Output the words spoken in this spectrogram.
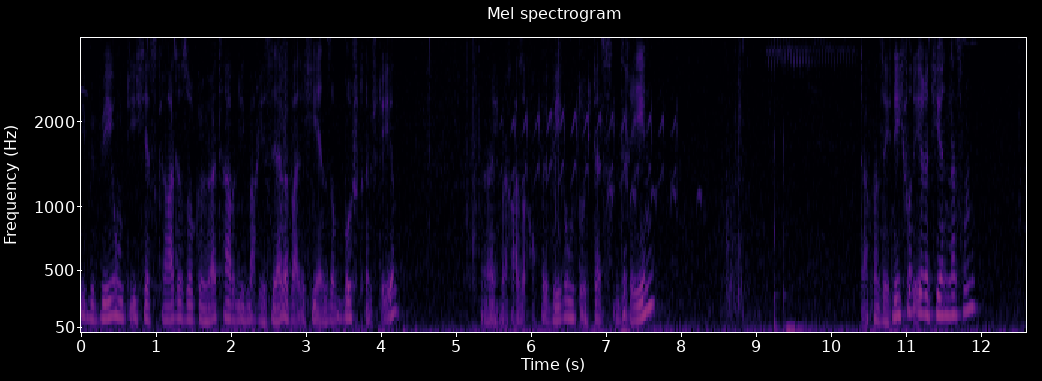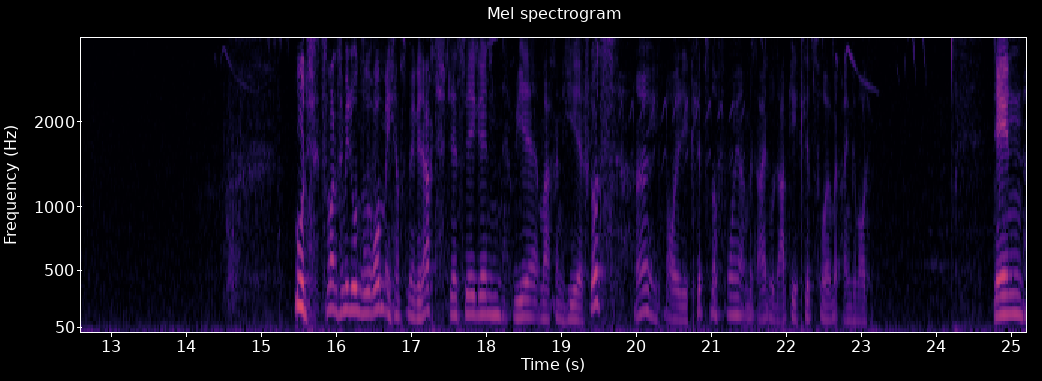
Die Bewegung, die ich jetzt gerade so gehört habe, die mache ich selber, weil ich hier in so einem Busch drin stehe. Ich mache also auch Bewegung durch das Drehen. Darf man sich nicht von irritieren lassen. Gut, 20 Minuten sind rum, ich habe es mir gedacht. Deswegen, wir machen hier Schluss. Ich baue die Clips noch vorher mit ein oder habe die Clips vorher mit eingebaut. Den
